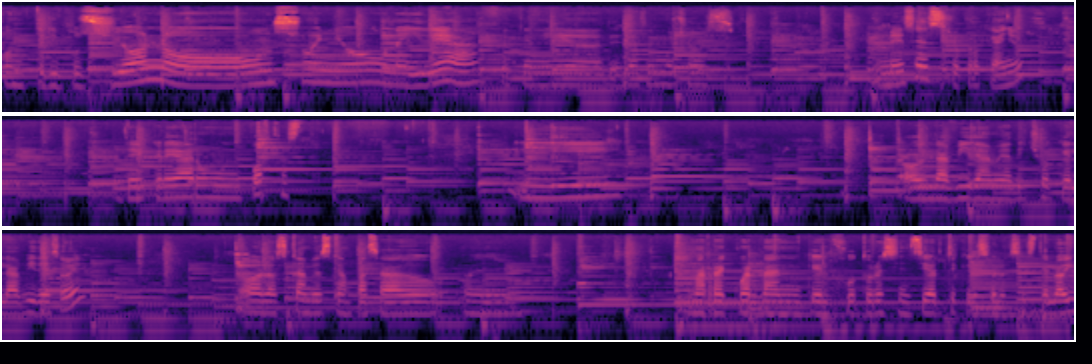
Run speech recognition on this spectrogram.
contribución o un sueño, una idea que tenía desde hace muchos meses, yo creo que años, de crear un podcast. Y hoy la vida me ha dicho que la vida es hoy. Todos los cambios que han pasado eh, me recuerdan que el futuro es incierto y que solo existe el hoy.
